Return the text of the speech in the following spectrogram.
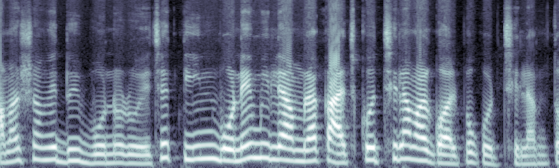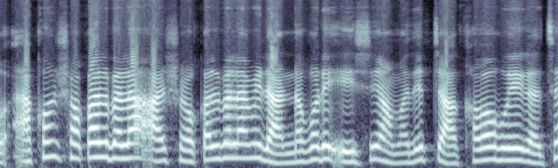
আমার সঙ্গে দুই বোনও রয়েছে। তিন বোনে মিলে আমরা কাজ করছিলাম আর গল্প করছিলাম। তো এখন সকালবেলা, আর সকালবেলা আমি রান্নাঘরে এসে আমাদের চা খাওয়া হয়ে গেছে।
